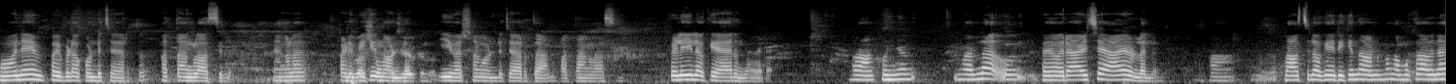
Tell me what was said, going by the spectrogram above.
മോനെ ഇപ്പോൾ ഇവിടെ കൊണ്ട് ചേർത്ത് പത്താം ക്ലാസ്സിൽ. ഞങ്ങൾ പഠിപ്പിക്കുന്നുണ്ട്. ഈ വർഷം കൊണ്ട് ചേർത്താണ് പത്താം ക്ലാസ്സിൽ. വെളിയിലൊക്കെ ആയിരുന്നു അവരെ. അപ്പോൾ ആ കുഞ്ഞ് നല്ല ഒരാഴ്ച ആയുള്ളല്ലോ. അപ്പോൾ ക്ലാസ്സിലൊക്കെ ഇരിക്കുന്ന കാണുമ്പോൾ നമുക്ക് അവനെ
